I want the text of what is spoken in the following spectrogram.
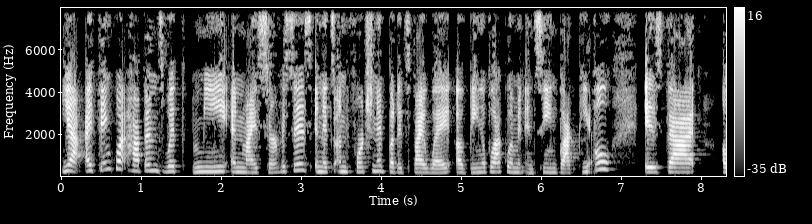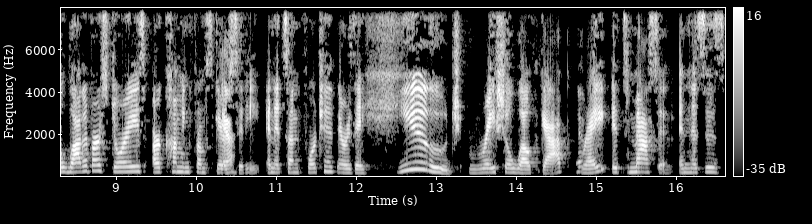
Yeah. I think what happens with me and my services, and it's unfortunate, but it's by way of being a Black woman and seeing Black people, yeah. is that a lot of our stories are coming from scarcity yeah. and it's unfortunate there is a huge racial wealth gap yeah. right it's massive and this is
